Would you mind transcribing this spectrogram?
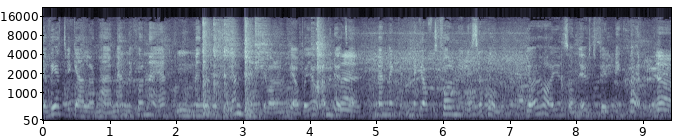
jag vet vilka alla de här människorna är, men jag vet egentligen inte vad de gör på jobb. Ja, Men, du vet, men med, med grafisk form och illustration, jag har ju en sån utbildning själv. Ja.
